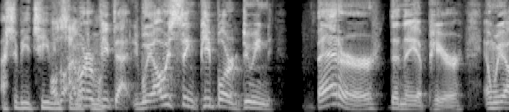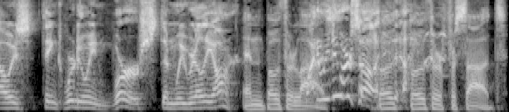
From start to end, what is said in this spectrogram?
I should be achieving. Although, so I want to repeat that. We always think people are doing better than they appear, and we always think we're doing worse than we really are. And both are lies. Why do we do ourselves? Both, both are facades.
